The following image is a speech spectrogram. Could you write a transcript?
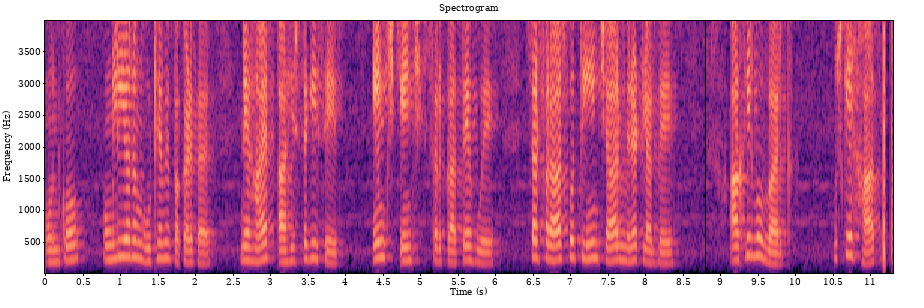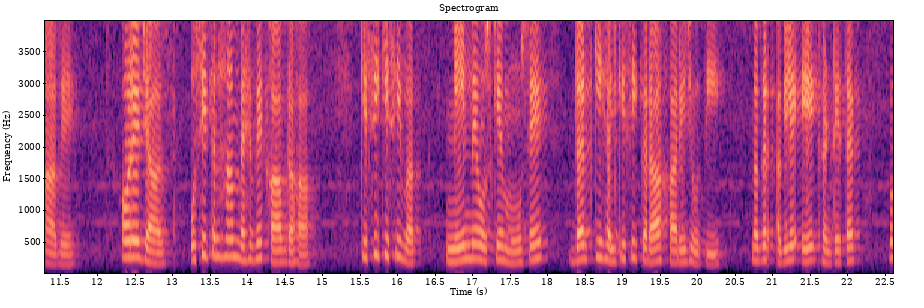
ان کو انگلی اور انگوٹھے میں پکڑ کر نہایت آہستگی سے انچ انچ سرکاتے ہوئے سرفراز کو تین چار منٹ لگ گئے۔ آخر وہ ورک اس کے ہاتھ میں آ گئے۔ اور اعجاز اسی طرح محو خواب رہا۔ کسی کسی وقت نیند میں اس کے منہ سے درد کی ہلکی سی کرا خارج ہوتی، مگر اگلے ایک گھنٹے تک وہ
